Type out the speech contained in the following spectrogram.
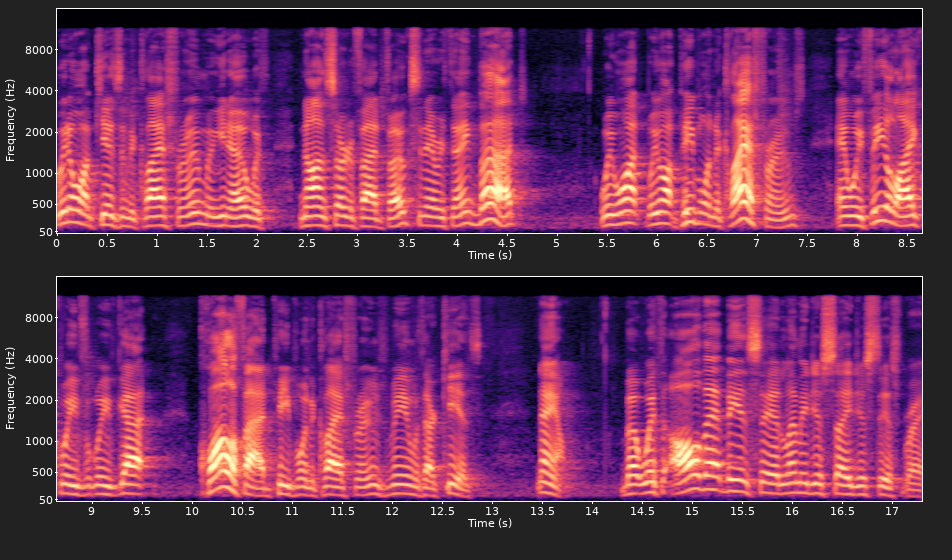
we don't want kids in the classroom, you know, with non-certified folks and everything, but we want we want people in the classrooms, and we feel like we've we've got qualified people in the classrooms being with our kids. Now, but with all that being said, let me just say just this, Brad.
